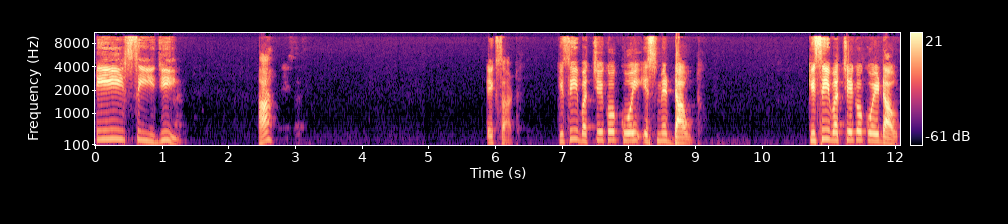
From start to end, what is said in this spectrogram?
टी सी जी। हा? एक साठ किसी बच्चे को कोई इसमें डाउट किसी बच्चे को कोई डाउट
